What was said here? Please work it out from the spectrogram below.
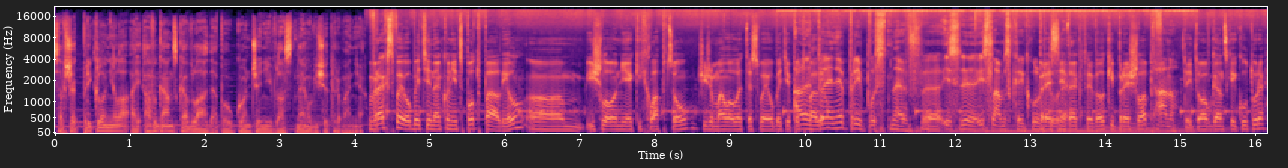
sa však priklonila aj afgánska vláda po ukončení vlastného vyšetrovania. Vrah svojej obete nakoniec podpálil. Um, išlo o nejakých chlapcov, čiže maloleté svoje obete podpálil. Ale to je nepripustné v eh, is- eh, islamskej kultúre. Presne tak, to je veľký prešlap Áno. v tejto afgánskej kultúre.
